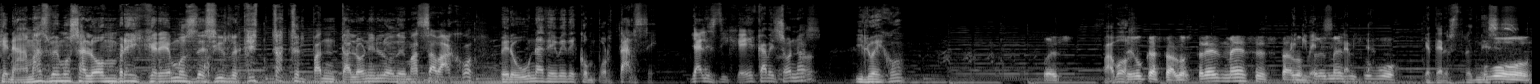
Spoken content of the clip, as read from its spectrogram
Que nada más vemos al hombre y queremos decirle, quítate el pantalón y lo demás abajo, pero una debe de comportarse. Ya les dije, ¿eh, cabezonas? ¿Y luego? Pues Digo que hasta los tres meses, hasta los tres meses hubo. Que te los tres meses. Hubo.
